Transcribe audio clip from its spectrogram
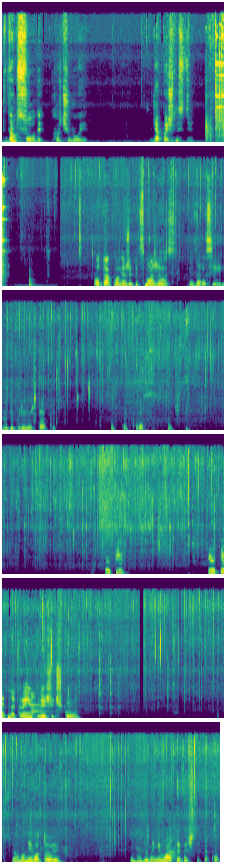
додам соди харчової для пишності. Отак вони вже підсмажились. І зараз я їх буду перевертати. Ось так, раз, бачите. І опять. І опять накрию кришечкою. Все, вони готові. Буду винімати, бачите, таку.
